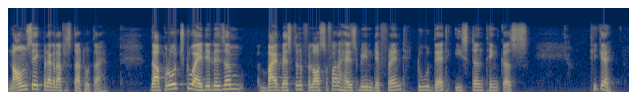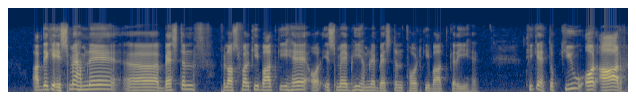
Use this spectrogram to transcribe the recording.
नाउन से एक पैराग्राफ स्टार्ट होता है। The approach to idealism by western philosopher has been different to that eastern thinkers. ठीक है? अब देखिए, इसमें हमने वेस्टर्न फिलोसफर की बात की है और इसमें भी हमने वेस्टर्न थॉट की बात करी है। ठीक है? तो क्यू और आर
